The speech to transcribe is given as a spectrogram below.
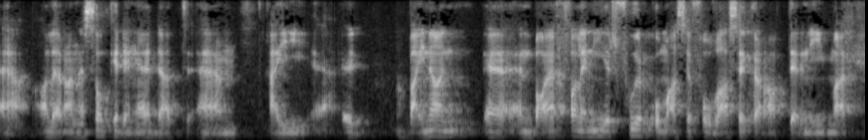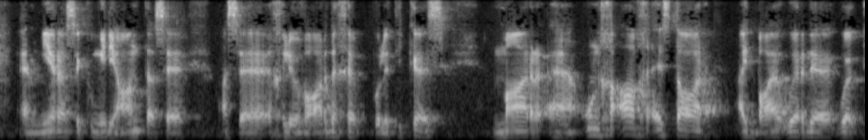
uh allerhande sulke dinge dat ehm um, hy uh, byna in, uh, in baie gevalle nie eers voorkom as 'n volwasse karakter nie, maar uh, meer as 'n komediant as 'n as 'n geloofwaardige politikus. Maar uh, ongeag is daar uit baie oorde ook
